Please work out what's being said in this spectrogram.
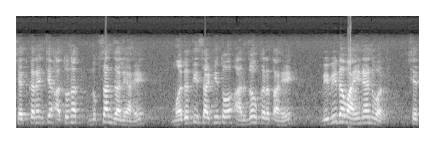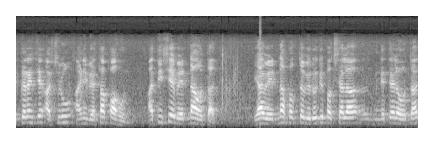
शेतकऱ्यांचे अतोनात नुकसान झाले आहे. मदतीसाठी तो अर्जव करत आहे. विविध वाहिन्यांवर शेतकऱ्यांचे अश्रू आणि व्यथा पाहून अतिशय वेदना होतात. या वेदना फक्त विरोधी पक्षाला नेत्याला होतात.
